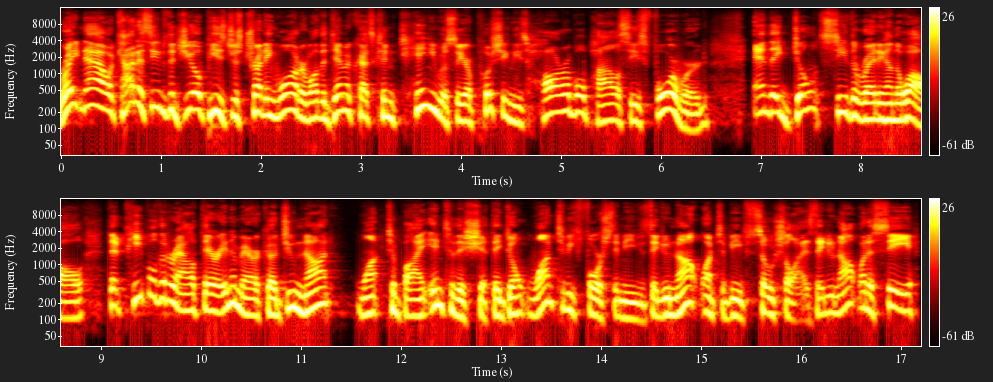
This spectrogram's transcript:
Right now, it kind of seems the GOP is just treading water while the Democrats continuously are pushing these horrible policies forward. And they don't see the writing on the wall that people that are out there in America do not want to buy into this shit. They don't want to be forced into unions. They do not want to be socialized. They do not want to see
